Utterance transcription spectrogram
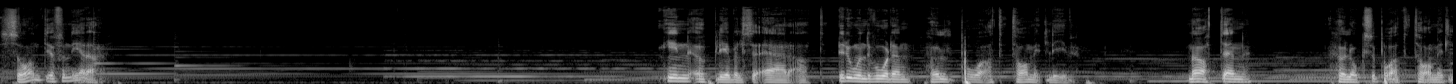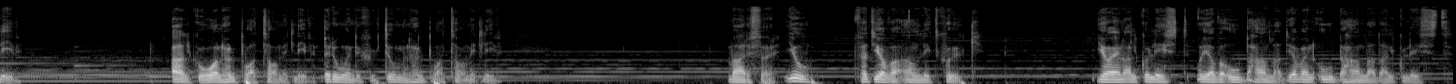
Sånt inte jag funderar. Min upplevelse är att beroendevården höll på att ta mitt liv. Möten höll också på att ta mitt liv. Alkohol höll på att ta mitt liv. Beroendesjukdomen höll på att ta mitt liv. Varför? Jo, för att jag var andligt sjuk. Jag är en alkoholist och jag var obehandlad. Jag var en obehandlad alkoholist.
